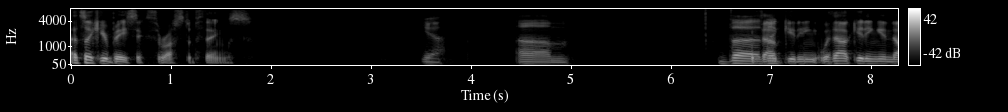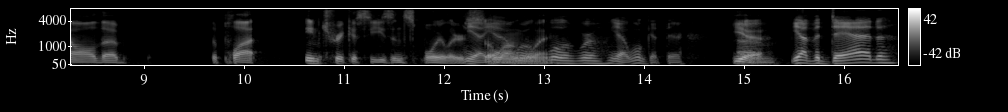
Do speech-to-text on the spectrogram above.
that's like your basic thrust of things. Yeah. Um. The, without the getting without getting into all the the plot intricacies and spoilers yeah along yeah the we'll, way. we'll we're yeah we'll get there. yeah, Um, yeah, the dad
